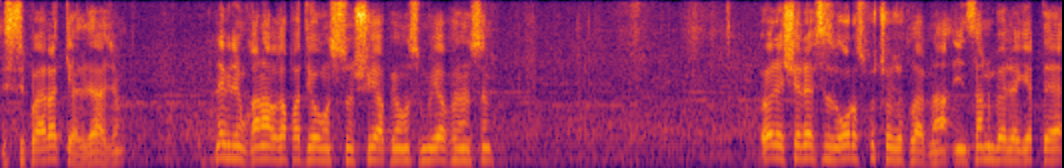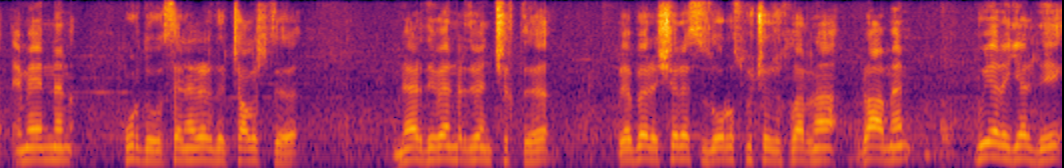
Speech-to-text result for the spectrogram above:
istihbarat geldi hacım. Ne bileyim kanal kapatıyor musun, şu yapıyor musun, bu yapıyor musun? Öyle şerefsiz orospu çocuklarına insanın böyle gelip de emeğinden kurduğu, senelerdir çalıştığı, merdiven merdiven çıktığı ve böyle şerefsiz orospu çocuklarına rağmen bu yere geldi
